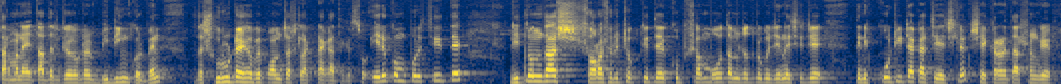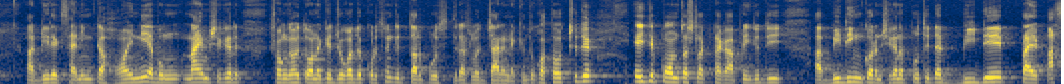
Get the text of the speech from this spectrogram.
তার মানে তাদেরকে বিডিং করবেন, তাদের শুরুটাই হবে পঞ্চাশ লাখ টাকা থেকে। সো এরকম পরিস্থিতিতে লিটন দাস সরাসরি চুক্তিতে খুব সম্ভবত আমি যতটুকু জেনেছি যে তিনি কোটি টাকা চেয়েছিলেন, সে কারণে তার সঙ্গে আর ডিরেক্ট সাইনিংটা হয়নি এবং নাইম শেখের সঙ্গে হয়তো অনেকে যোগাযোগ করেছেন কিন্তু তার পরিস্থিতিটা আসলে জানে না। কিন্তু কথা হচ্ছে যে এই যে পঞ্চাশ লাখ টাকা আপনি যদি বিডিং করেন, সেখানে প্রতিটা বিডে প্রায় পাঁচ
